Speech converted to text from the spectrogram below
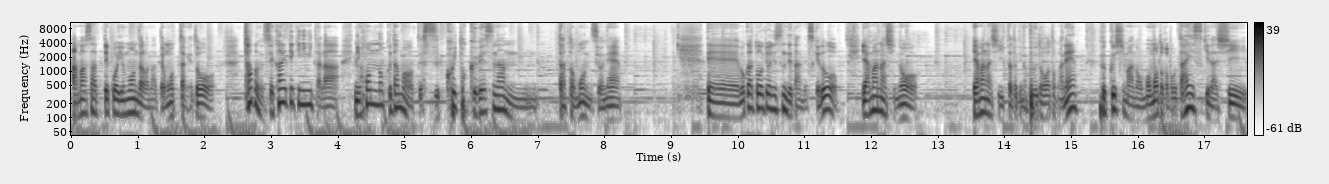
甘さってこういうもんだろうなって思ったけど多分世界的に見たら日本の果物ってすっごい特別なんだと思うんですよね。で僕は東京に住んでたんですけど山梨の山梨行った時のぶどうとかね福島の桃とか僕大好きだし、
